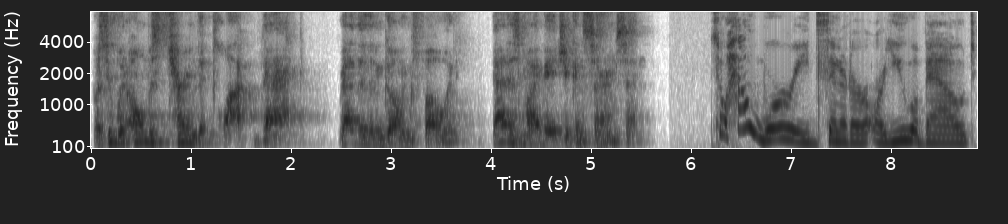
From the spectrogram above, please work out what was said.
because it would almost turn the clock back rather than going forward. That is my major concern, Sen. So, how worried, Senator, are you about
